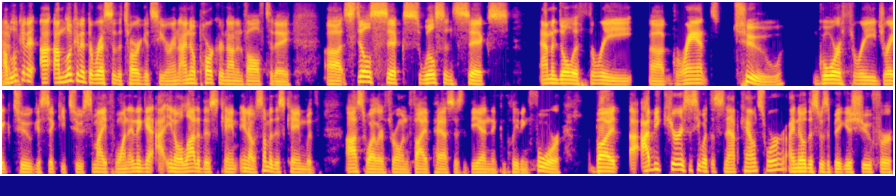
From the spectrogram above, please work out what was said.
I'm looking at I'm looking at the rest of the targets here, and I know Parker not involved today. Uh, Stills six, Wilson six. Amendola three, uh, Grant two, Gore three, Drake two, Gesicki two, Smythe one. And again, you know, a lot of this came, you know, some of this came with Osweiler throwing five passes at the end and completing four. But I'd be curious to see what the snap counts were. I know this was a big issue for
